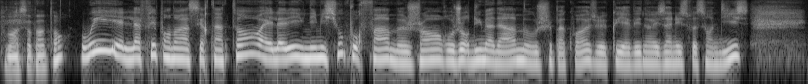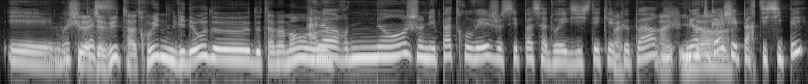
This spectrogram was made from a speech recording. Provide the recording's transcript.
pendant un certain temps. Oui, elle l'a fait pendant un certain temps. Elle avait une émission pour femmes, genre Aujourd'hui Madame, ou je sais pas quoi, qu'il y avait dans les années 70. Et moi, je tu l'as déjà vu Tu as trouvé une vidéo de, de ta maman euh Alors non, je n'ai pas trouvé. Je sais pas, ça doit exister quelque Ouais, part. ouais, Mais en tout cas, j'ai participé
